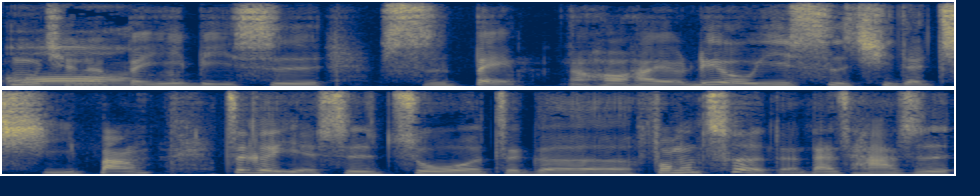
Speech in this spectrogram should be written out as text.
目前的本益比是十倍，然后还有六一四七的奇邦，这个也是做这个封测的，但是它是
